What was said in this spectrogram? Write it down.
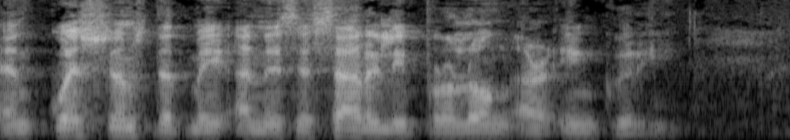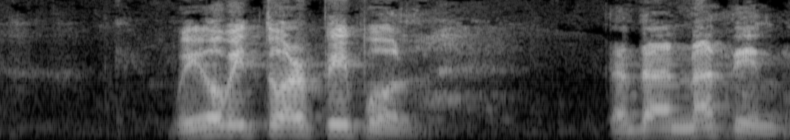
and questions that may unnecessarily prolong our inquiry. We owe it to our people. Tandaan natin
